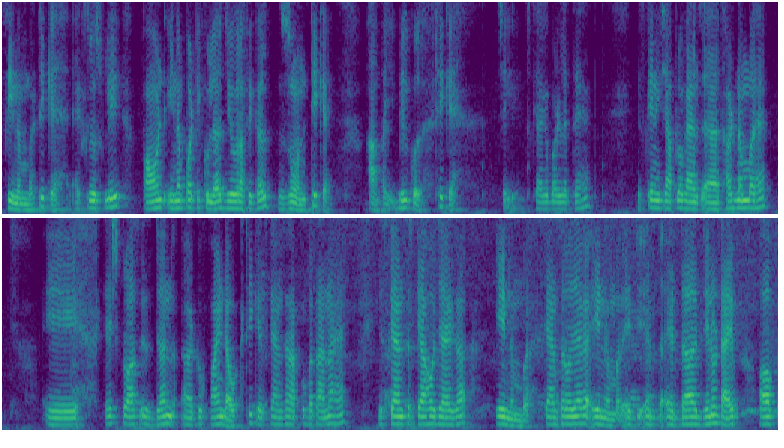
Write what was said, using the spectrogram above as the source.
सी नंबर ठीक है? Exclusively found in a particular geographical zone ठीक है? हाँ भाई, बिल्कुल, ठीक है? चलिए, इसके आगे बढ़ लेते हैं। इसके नीचे आप लोग आंसर थर्ड नंबर है। A test cross is done to find out ठीक है? इसका आंसर आपको बताना है। इसका आंसर क्या हो जाएगा? ए नंबर इसका आंसर हो जाएगा A number the genotype of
